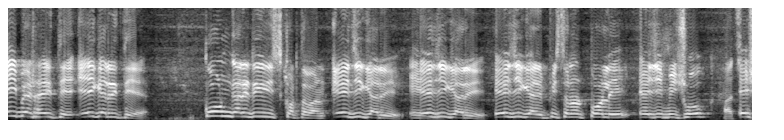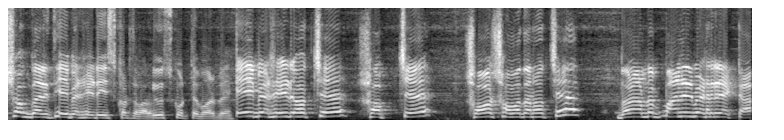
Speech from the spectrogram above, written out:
এই ব্যাটারিতে এই গাড়িতে কোন গাড়িটি ইউজ করতে পারেন? এই গাড়ি এই গাড়ি এই গাড়ি পিছনের ট্রলি এই মিশুক। এইসব গাড়িতে এই ব্যাটারিটা ইউজ করতে পারবে ইউজ করতে পারবে। এই ব্যাটারিটা হচ্ছে সবচেয়ে সহজ সমাধান হচ্ছে ধরেন আপনার পানির ব্যাটারি একটা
